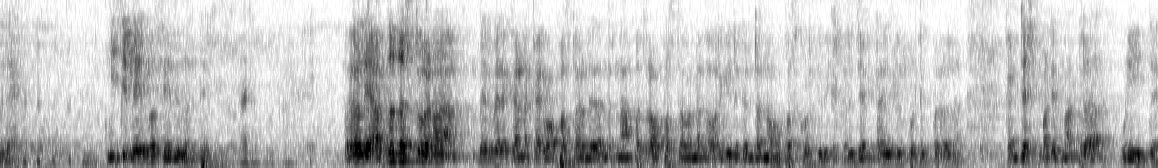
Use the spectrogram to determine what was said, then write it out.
ಇಲ್ಲೇ. ಈ ಜಿಲ್ಲೆಯನ್ನು ಸೇರಿದಂತೆ. ಅದರಲ್ಲಿ ಅರ್ಧದಷ್ಟು ಹಣ ಬೇರೆ ಬೇರೆ ಕಾರಣಕ್ಕಾಗಿ ವಾಪಸ್ ತಗೊಂಡಿದೆ ಅಂದರೆ ನಾಮಪತ್ರ ವಾಪಸ್ ತಗೊಂಡಾಗ ಅವ್ರಿಗೆ ಇಡಗಂಟನ್ನು ವಾಪಸ್ ಕೊಡ್ತೀವಿ. ರಿಜೆಕ್ಟ್ ಆಯಿತು, ಕೊಡ್ಲಿಕ್ಕೆ ಬರೋಲ್ಲ. ಕಂಟೆಸ್ಟ್ ಮಾಡಿದ ಮಾತ್ರ ಉಳಿಯುತ್ತೆ.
